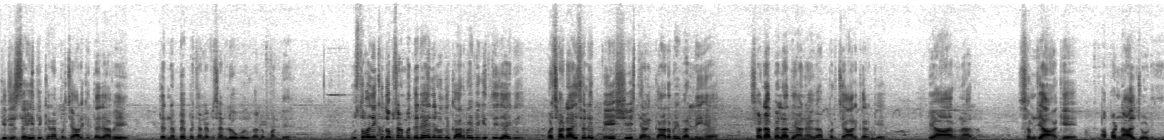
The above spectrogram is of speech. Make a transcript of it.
ਕਿ ਜੇ ਸਹੀ ਤਰੀਕੇ ਨਾਲ ਪ੍ਰਚਾਰ ਕੀਤਾ ਜਾਵੇ ਤੇ 90 95% ਲੋਕ ਉਸ ਗੱਲ ਨੂੰ ਮੰਨਦੇ ਹੈ ਉਸ ਤੋਂ ਬਾਅਦ 1-2% ਬੰਦੇ ਰਹਿ ਜਾਂਦੇ ਨੇ, ਉਹਦੇ ਕਾਰਵਾਈ ਵੀ ਕੀਤੀ ਜਾਏਗੀ। ਪਰ ਸਾਡਾ ਇਸ ਵੇਲੇ ਵਿਸ਼ੇਸ਼ ਧਿਆਨ ਕਾਰਵਾਈ ਵੱਲ ਨਹੀਂ ਹੈ। ਸਾਡਾ ਪਹਿਲਾ ਧਿਆਨ ਹੈਗਾ ਪ੍ਰਚਾਰ ਕਰਕੇ, ਪਿਆਰ ਨਾਲ, ਸਮਝਾ ਕੇ ਆਪਾਂ ਨਾਲ ਜੋੜੀਏ।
